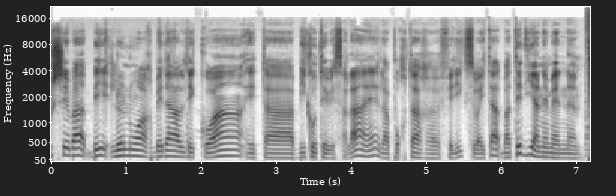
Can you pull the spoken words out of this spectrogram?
Joseba B. Lenoir beda aldekoa eta bikote bezala, eh? Lapurtar Felix baita, bate hemen.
